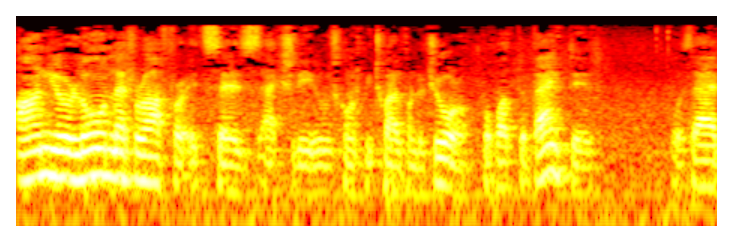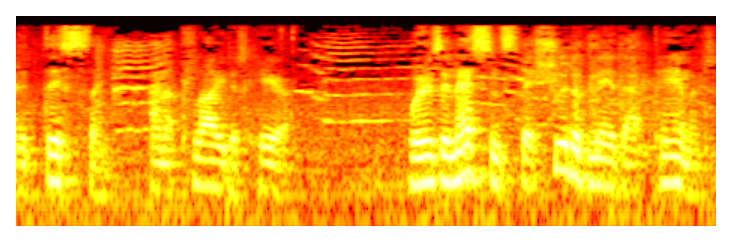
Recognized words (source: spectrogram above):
on your loan letter offer, it says actually it was going to be 1200 euro. But what the bank did, was added this thing and applied it here. Whereas in essence, they should have made that payment.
